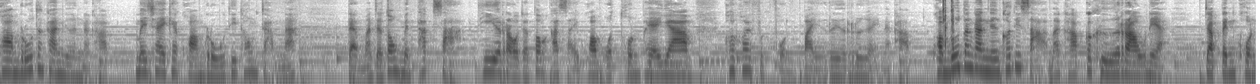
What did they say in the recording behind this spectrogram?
ความรู้ทางการเงินนะครับ ไม่ใช่แค่ความรู้ที่ท่องจำนะ แต่มันจะต้องเป็นทักษะที่เราจะต้องอาศัยความอดทนพยายาม ค่อยๆ ฝึกฝนไปเรื่อยๆนะครับความรู้ทางการเงินข้อที่3นะครับก็คือเราเนี่ยจะเป็นคน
